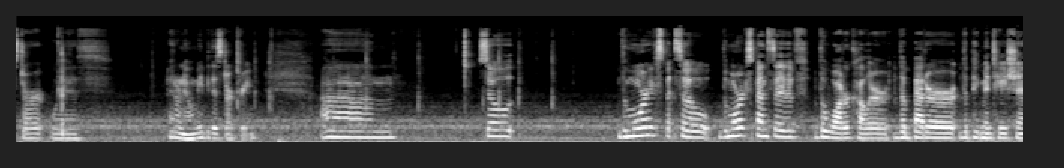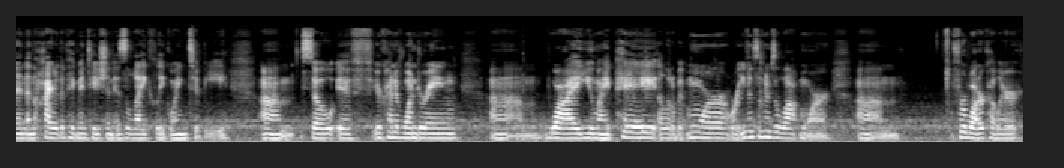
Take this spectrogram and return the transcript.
start with, I don't know, maybe this dark green. Um, so the more exp so the more expensive the watercolor, the better the pigmentation and the higher the pigmentation is likely going to be. Um, so if you're kind of wondering um, why you might pay a little bit more or even sometimes a lot more, um, for watercolor,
